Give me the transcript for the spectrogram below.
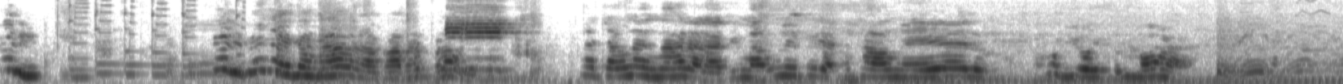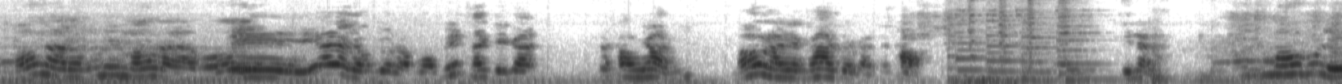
အဲ့ဒီအဲ့ဒီမင်းနိုင်ငံငါလာခါဘယ်လောက်လဲ2000နဲ့ငားလာတာဒီမှာဦးလေးပြတာတစ်ထောင်ပဲလို့အခုပြောရင်မောင်းလာမောင်းလာတော့ဦးလေးမောင်းလာတာဗောအေးအဲ့ဒါကြောင့်ပြောတာပေါ့မင်းဆိုင်ကတစ်ထောင်ရပြီမောင်းလာတဲ့ငါအတွက်ကတစ်ထောင်ဒီနဲ့မောင်းဘူးလေ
